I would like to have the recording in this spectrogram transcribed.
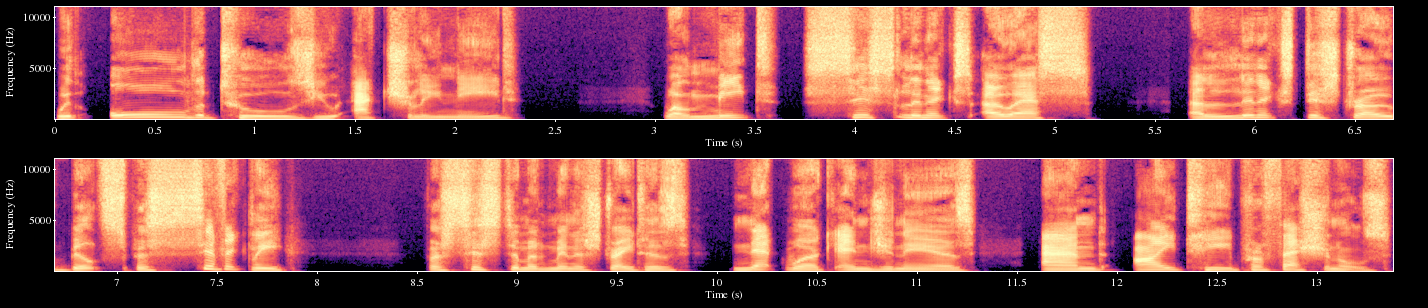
with all the tools you actually need? Well, meet SysLinux OS, a Linux distro built specifically for system administrators, network engineers, and IT professionals.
